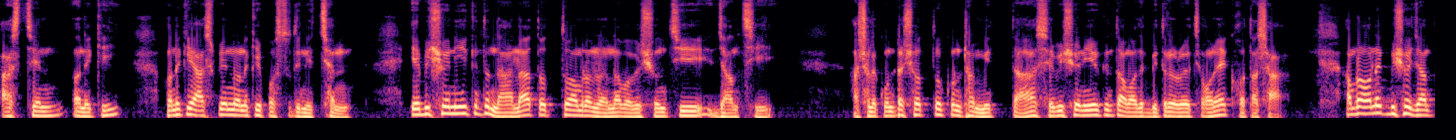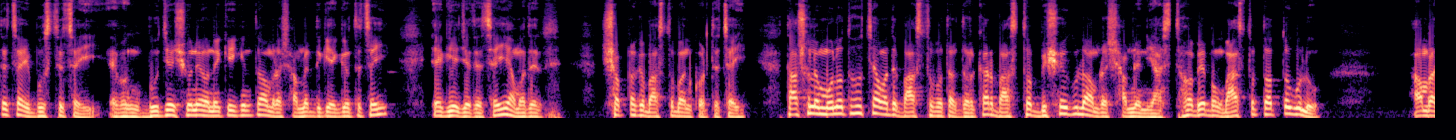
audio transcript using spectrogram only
আসছেন অনেকেই। অনেকেই আসবেন, অনেকেই প্রস্তুতি নিচ্ছেন। এ বিষয় নিয়ে কিন্তু নানা তথ্য আমরা নানাভাবে শুনছি, জানছি। আসলে কোনটা সত্য, কোনটা মিথ্যা, সে বিষয় নিয়েও কিন্তু আমাদের ভিতরে রয়েছে অনেক হতাশা। আমরা অনেক বিষয় জানতে চাই, বুঝতে চাই এবং বুঝে শুনে অনেকেই কিন্তু আমরা সামনের দিকে এগোতে চাই, এগিয়ে যেতে চাই, আমাদের স্বপ্নকে বাস্তবায়ন করতে চাই। তা আসলে মূলত হচ্ছে আমাদের বাস্তবতার দরকার। বাস্তব বিষয়গুলো আমরা সামনে নিয়ে আসতে হবে এবং বাস্তব তত্ত্বগুলো আমরা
